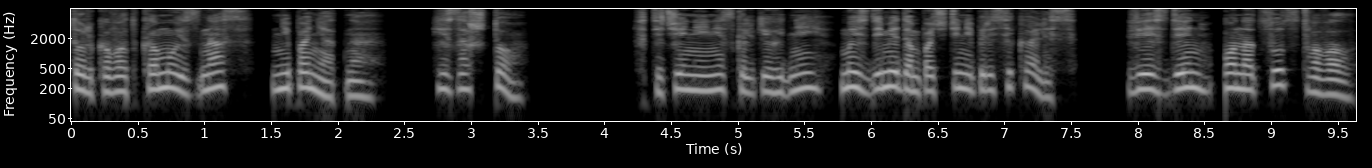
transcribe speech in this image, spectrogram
Только вот кому из нас — непонятно. И за что? В течение нескольких дней мы с Демидом почти не пересекались. Весь день он отсутствовал,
